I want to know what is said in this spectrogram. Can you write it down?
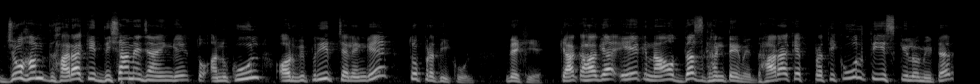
जो हम धारा की दिशा में जाएँगे तो अनुकूल और विपरीत चलेंगे तो प्रतिकूल। देखिए, क्या कहा गया? एक नाव 10 घंटे में धारा के प्रतिकूल 30 किलोमीटर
